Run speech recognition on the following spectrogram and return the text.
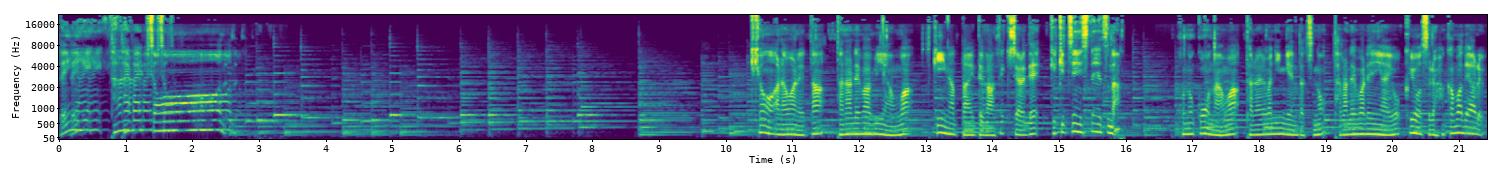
恋愛タラレバエピソード今日現れたタラレバビアンは好きになった相手がセクシャルで撃沈したやつだこのコーナーはタラレバ人間たちのタラレバ恋愛を供養する墓場である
